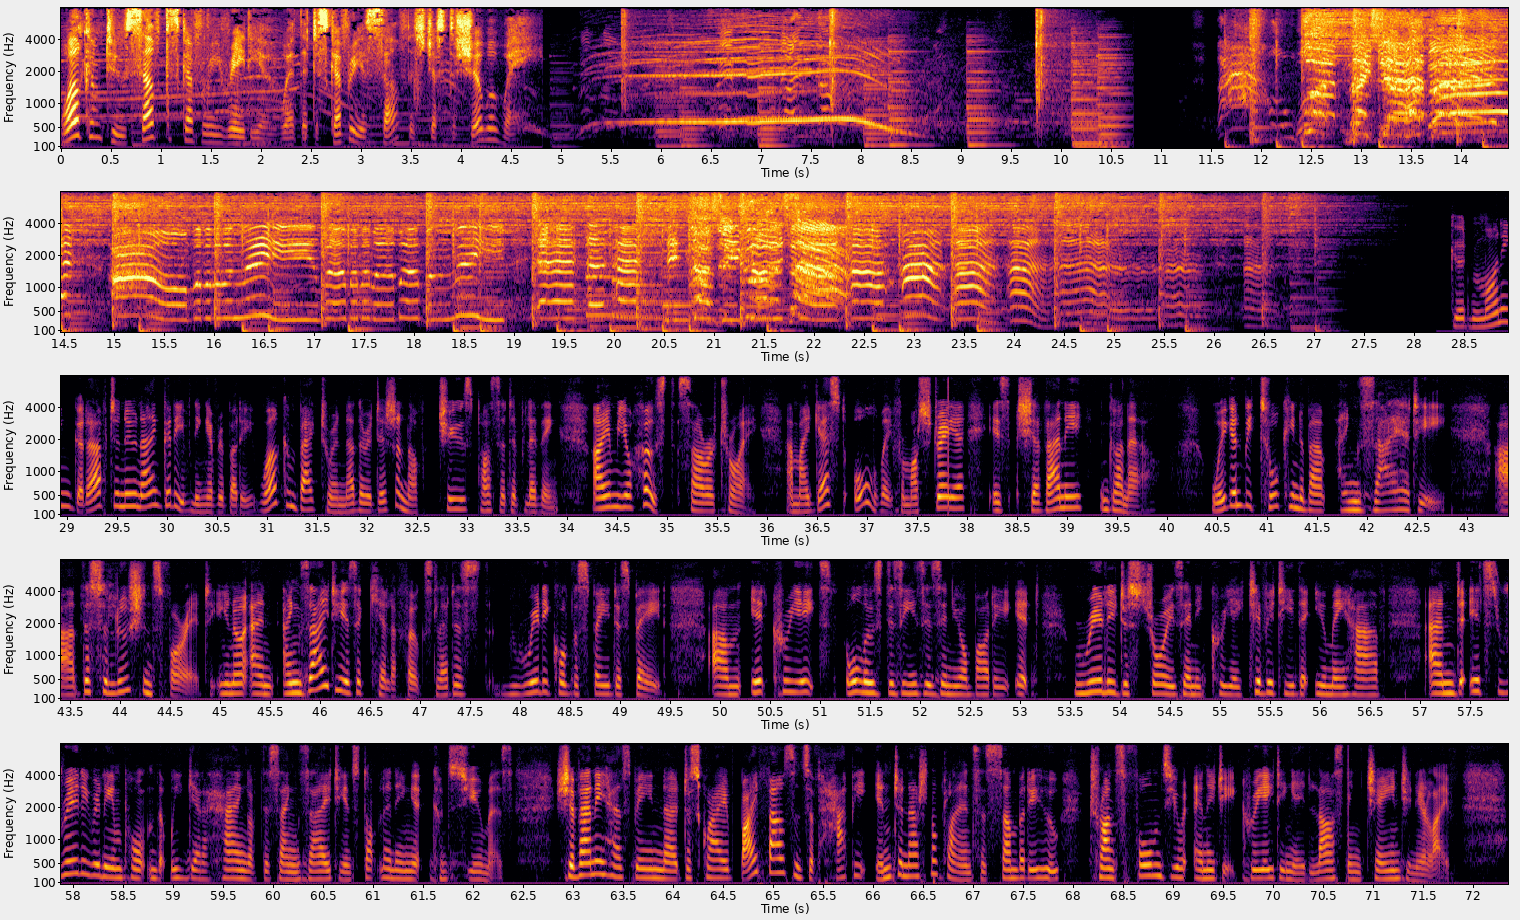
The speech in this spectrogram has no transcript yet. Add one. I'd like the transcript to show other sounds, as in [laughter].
Welcome to Self Discovery Radio, where the discovery of self is just a show away. Good afternoon, and good evening, everybody. Welcome back to another edition of Choose Positive Living. I am your host, Sarah Troy, and my guest all the way from Australia is Shivani Gonel. We're going to be talking about anxiety, uh, the solutions for it, you know, and anxiety is a killer, folks. Let us really call the spade a spade. Um, it creates all those diseases in your body. It really destroys any creativity that you may have. And it's really, really important that we get a hang of this anxiety and stop letting it consume us. Shivani has been uh, described by thousands of happy international clients as somebody who transforms your energy, creating a lasting change in your life.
